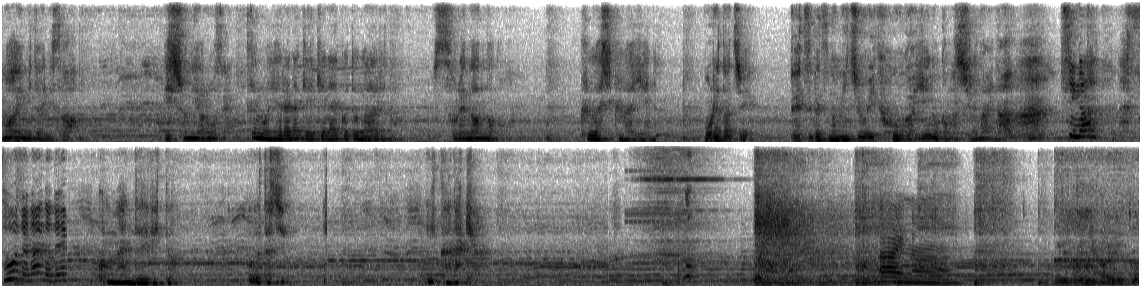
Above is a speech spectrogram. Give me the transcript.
前みたいにさ一緒にやろうぜ。でもやらなきゃいけないことがあるの。それ何なの？詳しくは言えない。俺たち別々の道を行く方がいいのかもしれないな。違う。そうじゃないのでごめんデイビッド。私い行かなきゃ.やはり手に入るとは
